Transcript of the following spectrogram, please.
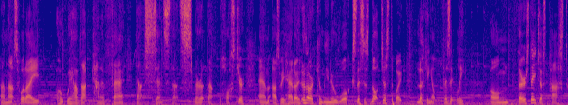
And that's what I hope we have that kind of uh, that sense, that spirit, that posture um, as we head out on our Camino walks. This is not just about looking up physically, on Thursday, just past,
